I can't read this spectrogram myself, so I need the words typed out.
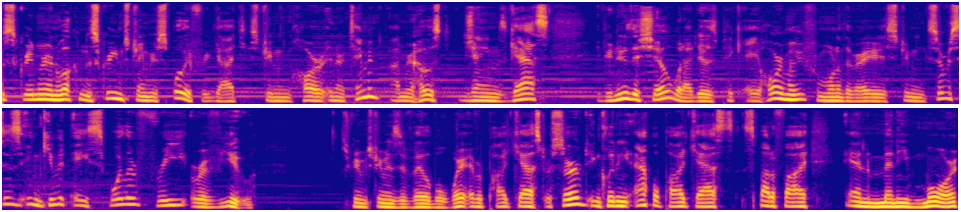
Screamer, and welcome to Scream Stream, your spoiler free guide to streaming horror entertainment. I'm your host, James Gass. If you're new to the show, what I do is pick a horror movie from one of the various streaming services and give it a spoiler free review. Scream Stream is available wherever podcasts are served, including Apple Podcasts, Spotify, and many more.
